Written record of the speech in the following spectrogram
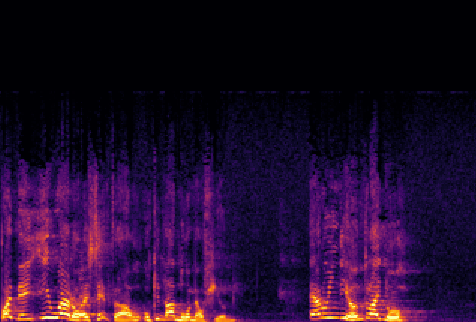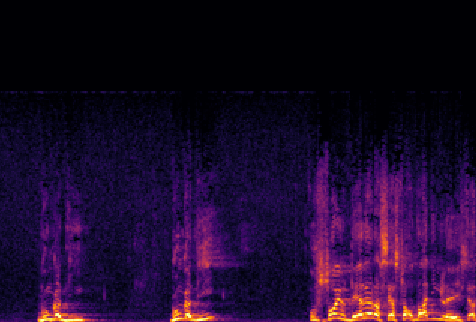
Pois bem, e o herói central, o que dá nome ao filme, era um indiano traidor, Gunga Din. Gunga Din o sonho dele era ser soldado inglês. Ser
